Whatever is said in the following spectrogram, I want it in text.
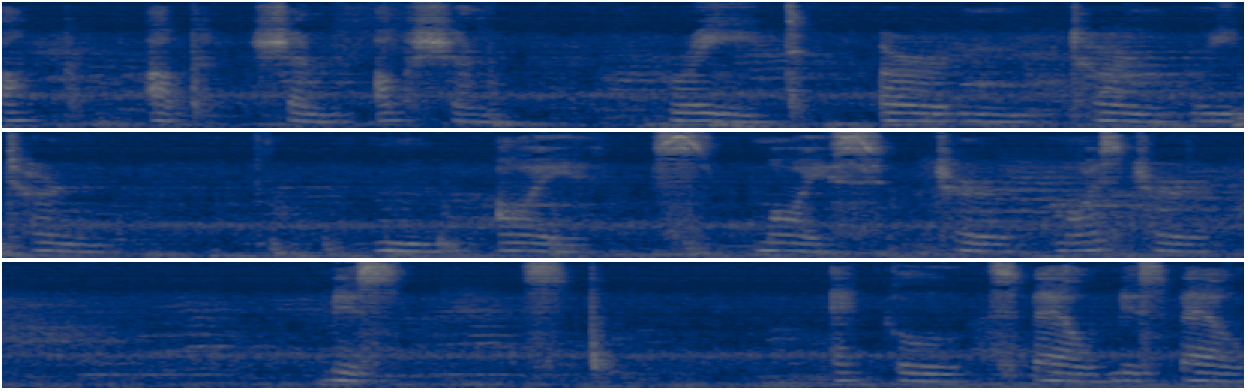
Up, option, option. Read, earn, turn, return. Ice, moist moisture, moisture, miss, echo, spell, misspell,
